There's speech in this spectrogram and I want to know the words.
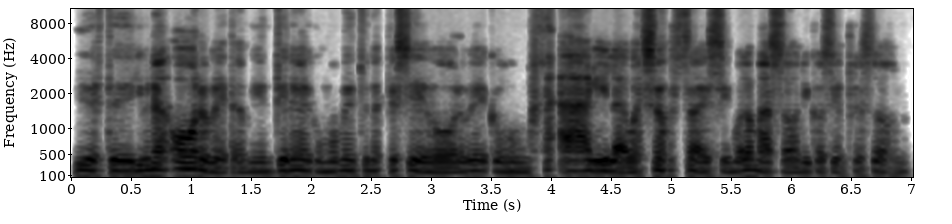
Y, este, y una orbe también tiene en algún momento una especie de orbe como un águila o esos ¿sabes? símbolos masónicos siempre son.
